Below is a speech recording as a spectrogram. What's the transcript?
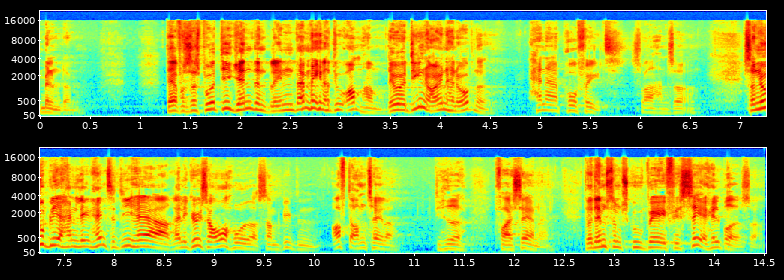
mellem dem. Derfor så spurgte de igen den blinde, hvad mener du om ham? Det var dine øjne, han åbnede. Han er profet, svarede han så. Så nu bliver han ledt hen til de her religiøse overhoveder, som Bibelen ofte omtaler. De hedder farisæerne. Det var dem, som skulle verificere helbredelser.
